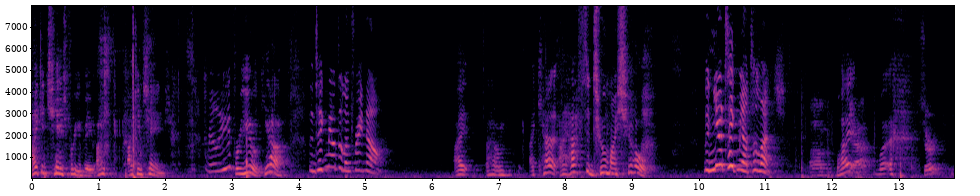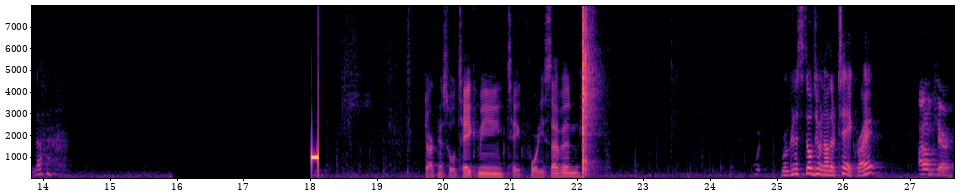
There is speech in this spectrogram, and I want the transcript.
I can change for you, baby. I, I can change Really? for you. Yeah. Then take me out to lunch right now. I, um, I can't. I have to do my show. Then you take me out to lunch. Um, What? Yeah, What? sure. No. Darkness will take me, take 47. We're gonna still do another take, right? I don't care.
